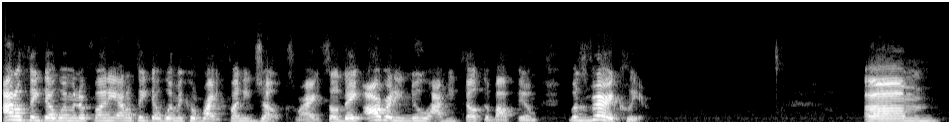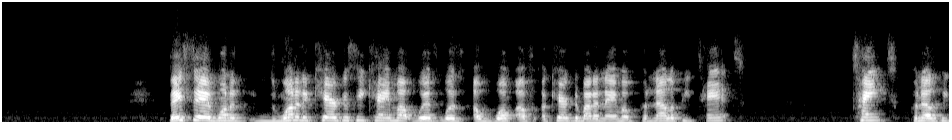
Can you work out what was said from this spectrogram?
I don't think that women are funny. I don't think that women could write funny jokes, right? So they already knew how he felt about them. It was very clear. Um, they said one of one of the characters he came up with was a, a, a character by the name of Penelope Tant. Taint, Penelope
